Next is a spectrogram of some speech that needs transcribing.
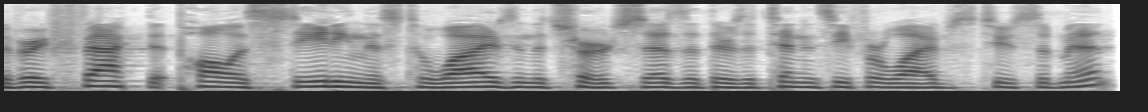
The very fact that Paul is stating this to wives in the church says that there's a tendency for wives to submit,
